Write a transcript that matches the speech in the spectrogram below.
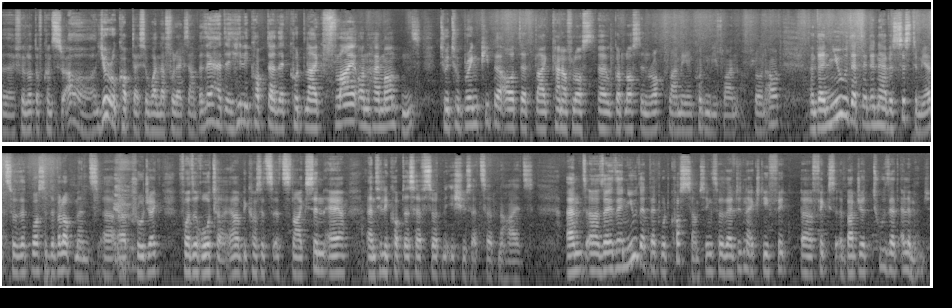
I have a lot of constru- oh Eurocopter is a wonderful example. They had a helicopter that could like fly on high mountains to, to bring people out that like kind of lost uh, got lost in rock climbing and couldn't be flying, flown out. And they knew that they didn't have a system yet, so that was a development uh, uh, project for the rotor, yeah, because it's it's like thin air and helicopters have certain issues at certain heights. And uh, they, they knew that that would cost something, so they didn't actually fit, uh, fix a budget to that element.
